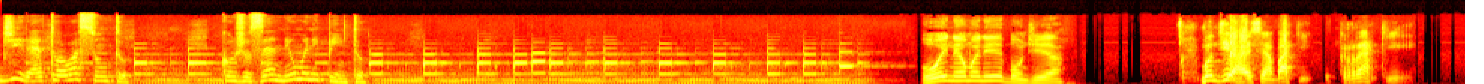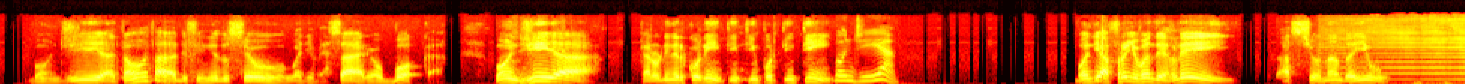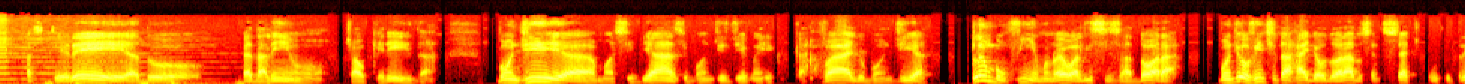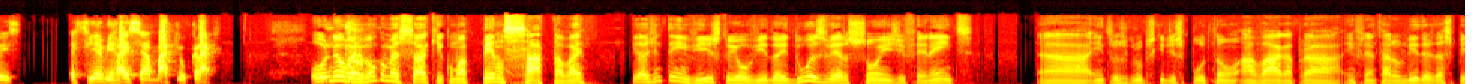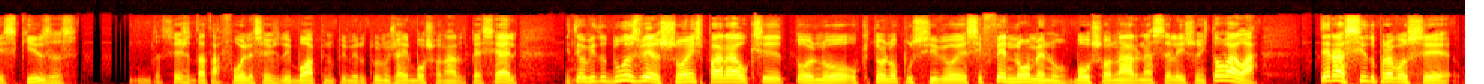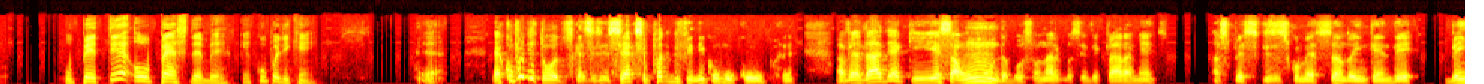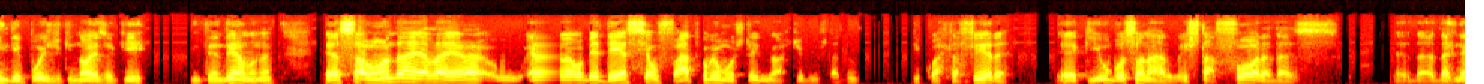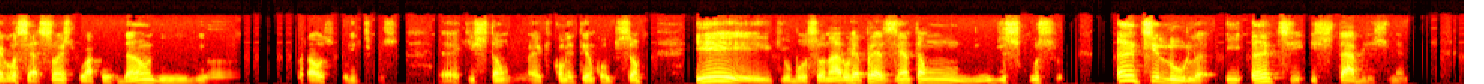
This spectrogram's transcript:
Direto ao assunto, com José Neumann e Pinto. Oi, Neumani, bom dia. Bom dia, Raíssen Abac, o craque. Bom dia. Então está definido o seu adversário, é o Boca. Bom Sim. dia, Carolina Ercolim, tintim por tintim. Bom dia. Bom dia, Frânio Vanderlei, acionando aí o, a sereia do pedalinho. Tchau, querida. Bom dia, Moacir Biasi, bom dia, Diego Henrique Carvalho, bom dia, Clã Bonfim, Emanuel Alice Isadora, bom dia, ouvinte da Rádio Eldorado 107.3, FM Raíssen Abac, o craque. Ô, Neumann, vamos começar aqui com uma pensata, vai? Porque a gente tem visto e ouvido aí duas versões diferentes uh, entre os grupos que disputam a vaga para enfrentar o líder das pesquisas, seja do Datafolha, seja do Ibope no primeiro turno, Jair Bolsonaro do PSL, e tem ouvido duas versões para o que se tornou, o que tornou possível esse fenômeno Bolsonaro nessas eleições. Então vai lá. Terá sido para você o PT ou o PSDB? É culpa de quem? É, é culpa de todos, quer dizer, se é que se pode definir como culpa. Né? A verdade é que essa onda Bolsonaro, que você vê claramente, as pesquisas começando a entender bem depois de que nós aqui entendemos, né? Essa onda, ela, é, ela obedece ao fato, como eu mostrei no artigo no Estadão de quarta-feira, é que o Bolsonaro está fora das, é, das negociações para o acordão de, de para os políticos é, que estão é, que cometeram corrupção e que o Bolsonaro representa um, um discurso anti-Lula e anti-establishment.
